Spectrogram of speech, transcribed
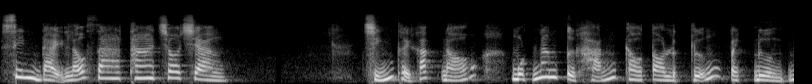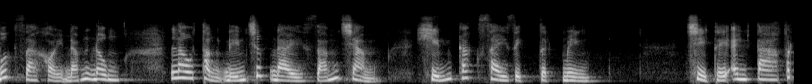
xin đại lão gia tha cho chàng. Chính thời khắc đó, một nam tử Hán cao to lực lưỡng vạch đường bước ra khỏi đám đông, lao thẳng đến trước đài giám chảm, khiến các say dịch giật mình. Chỉ thấy anh ta vất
